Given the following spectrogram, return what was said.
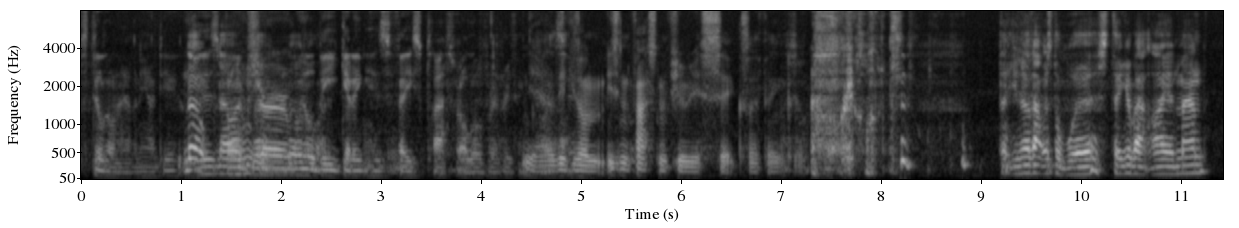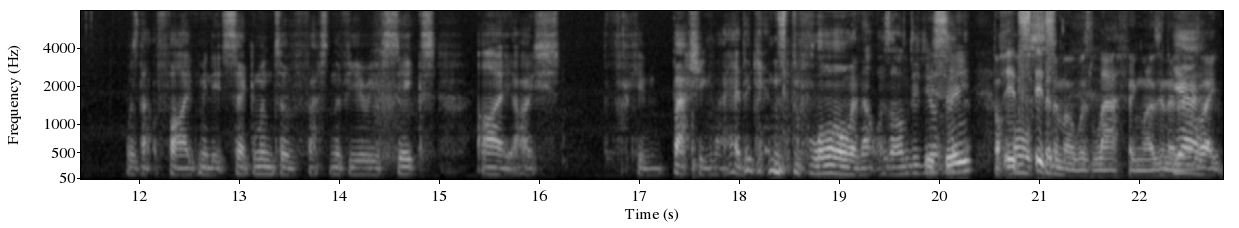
Still don't have any idea who No, he is, no, but I'm no, sure no, we'll no. be getting his face plaster all over everything. Yeah, I think he's on. He's in Fast and Furious Six, I think. So. Oh God. That you know that was the worst thing about Iron Man was that five minute segment of Fast and the Furious Six. I I fucking bashing my head against the floor when that was on. Did you? You see, The whole it's it's cinema was laughing, wasn't it? Yeah. I was like,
